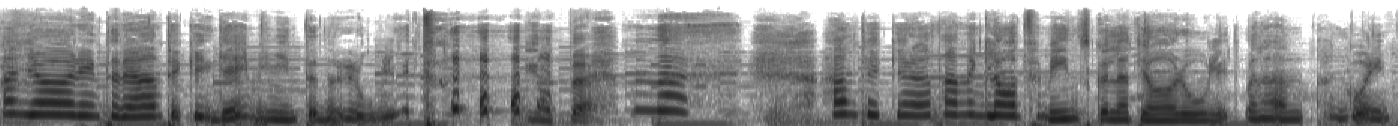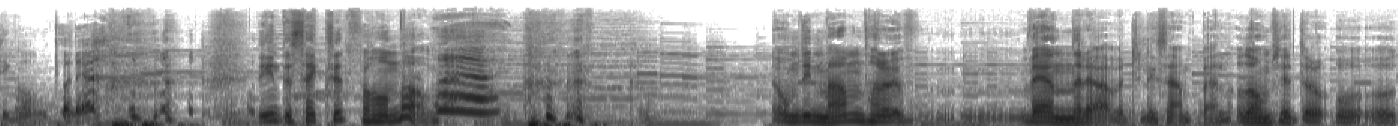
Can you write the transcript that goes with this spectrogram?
Han gör inte det, han tycker gaming inte är något roligt. Inte? Han tycker att han är glad för min skull att jag har roligt, men han, han går inte igång på det. Det är inte sexigt för honom. Om din man har vänner över till exempel och de sitter och, och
